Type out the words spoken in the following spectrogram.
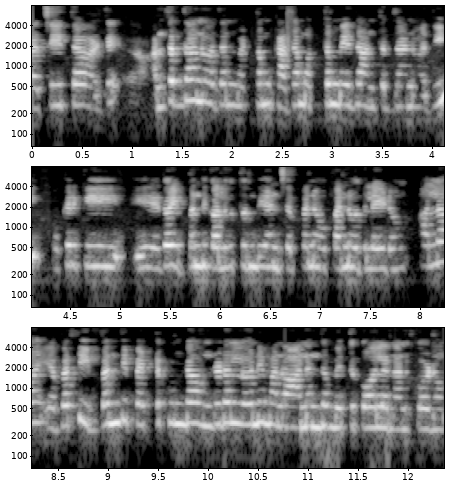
రచయిత అంటే అంతర్ధానం అదని మొత్తం కథ మొత్తం మీద అంతర్ధానం అది. ఒకరికి ఏదో ఇబ్బంది కలుగుతుంది అని చెప్పని ఓ పని వదిలేయడం. అలా ఎవరిని ఇబ్బంది పెట్టకుండా ఉండడంలోనే మనం ఆనందం వెతుకోవాలని అనుకోవడం.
